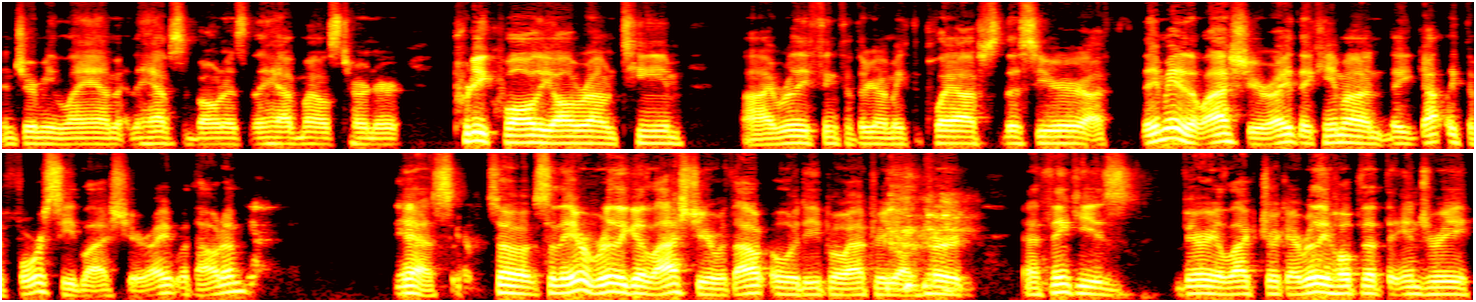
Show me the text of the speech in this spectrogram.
and Jeremy Lamb, and they have Sabonis and they have Miles Turner. Pretty quality all around team. I really think that they're going to make the playoffs this year. Uh, they made it last year, right? They came on, they got like the four seed last year, right? Without him. Yeah. Yes. So so they were really good last year without Oladipo after he got hurt. I think he's very electric. I really hope that the injury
